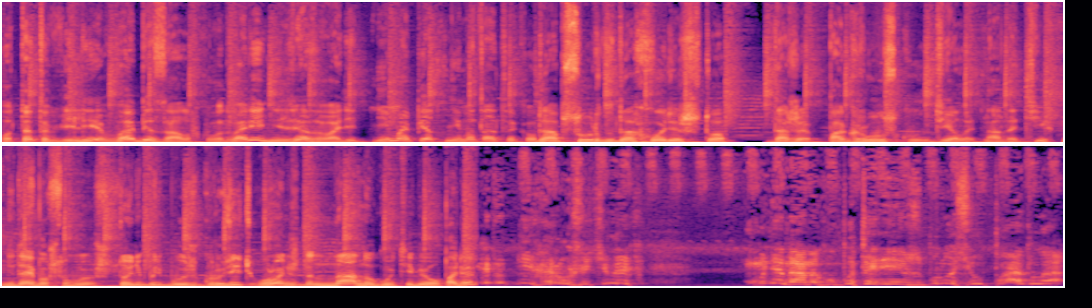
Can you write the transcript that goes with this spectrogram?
вот это ввели в обязаловку. Во дворе нельзя заводить ни мопед, ни мотоцикл. До абсурда доходит, что даже погрузку делать надо тихо. Не дай бог, что что-нибудь будешь грузить, уронишь, да на ногу тебе упадет. Этот нехороший человек мне на ногу батарею сбросил, падла.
